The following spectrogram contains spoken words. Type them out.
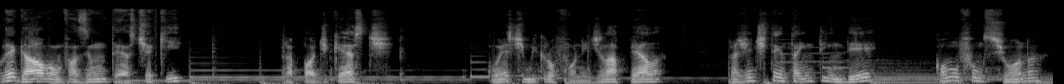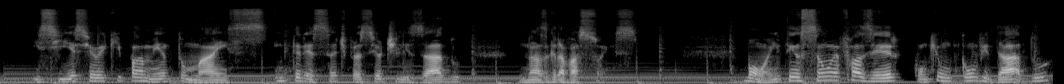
Legal, vamos fazer um teste aqui para podcast com este microfone de lapela para a gente tentar entender como funciona e se esse é o equipamento mais interessante para ser utilizado nas gravações. Bom, a intenção é fazer com que um convidado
